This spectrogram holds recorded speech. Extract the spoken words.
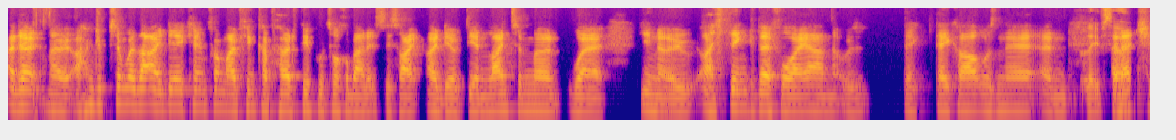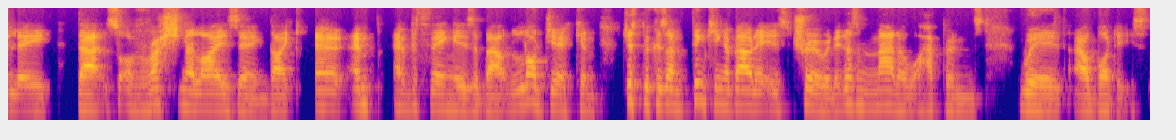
I don't know 100 percent where that idea came from. I think I've heard people talk about it. it's this idea of the Enlightenment, where you know, I think therefore I am. That was Descartes, wasn't it? And, so. and actually, that sort of rationalizing, like uh, everything is about logic, and just because I'm thinking about it is true, and it doesn't matter what happens with our bodies.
